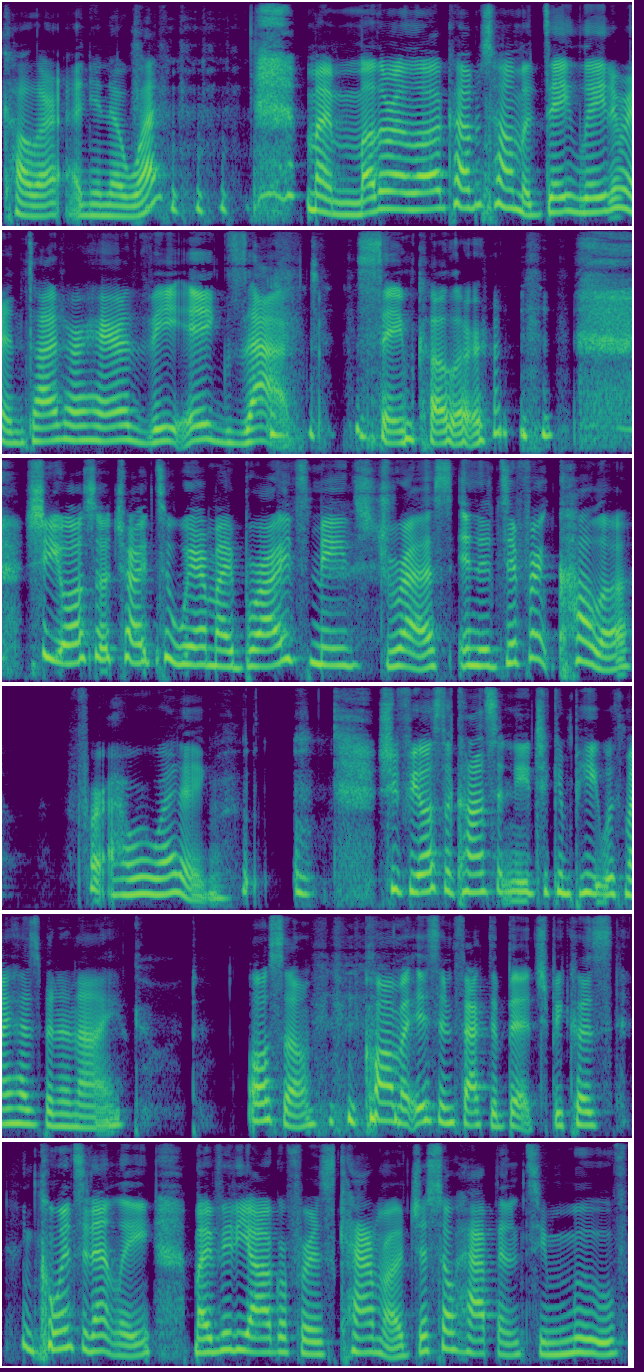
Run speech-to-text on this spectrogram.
color, and you know what? my mother-in-law comes home a day later and dyed her hair the exact same color. she also tried to wear my bridesmaid's dress in a different color for our wedding. She feels the constant need to compete with my husband and I. Oh, also, karma is in fact a bitch because coincidentally, my videographer's camera just so happened to move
